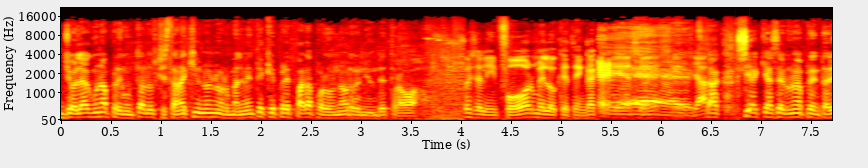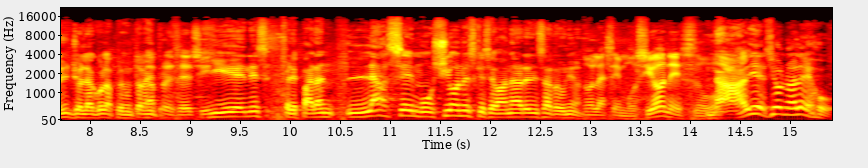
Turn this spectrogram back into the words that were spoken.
Yo le hago una pregunta a los que están aquí. Uno normalmente, ¿qué prepara para una reunión de trabajo? Pues el informe, lo que tenga que hacer. sí, ya. Si hay que hacer una presentación, yo le hago la pregunta a la gente. sí. ¿Quiénes preparan las emociones que se van a dar en esa reunión? No, las emociones, ¿no? Nadie, ¿sí o no, Alejo?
